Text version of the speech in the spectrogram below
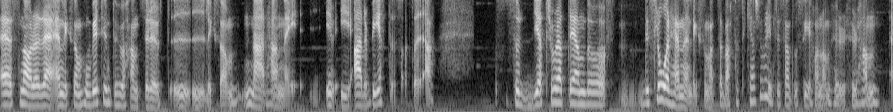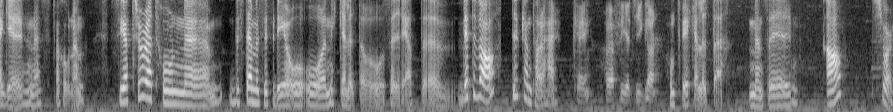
Eh, snarare än liksom, hon vet ju inte hur han ser ut i, i liksom, när han är i, i arbete så att säga. Så jag tror att det ändå, det slår henne liksom att så bara, fast det kanske vore intressant att se honom hur, hur han agerar i den här situationen. Så jag tror att hon eh, bestämmer sig för det och, och nickar lite och säger det att eh, vet du vad, du kan ta det här. Okej, har jag fria tyglar? Hon tvekar lite men säger ja, sure.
